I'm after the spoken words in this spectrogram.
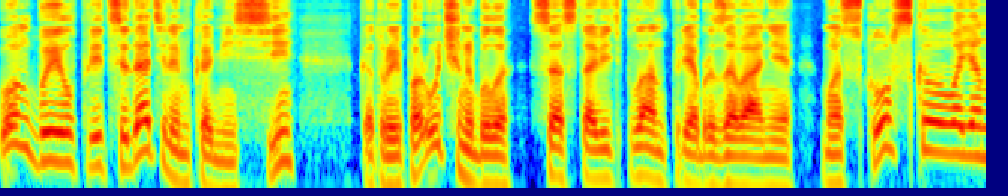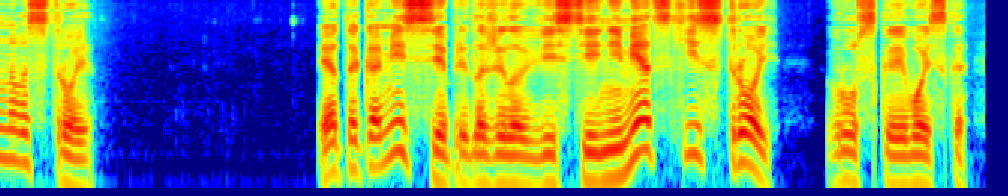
он был председателем комиссии, которой поручено было составить план преобразования московского военного строя. Эта комиссия предложила ввести немецкий строй в русское войско –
